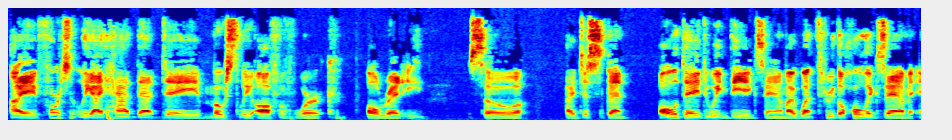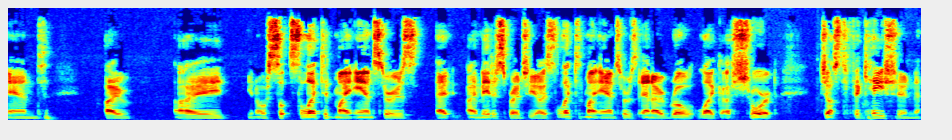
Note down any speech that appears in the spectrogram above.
I fortunately I had that day mostly off of work already, so I just spent all day doing the exam. I went through the whole exam and I I you know s- selected my answers. I, I made a spreadsheet. I selected my answers and I wrote like a short justification,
